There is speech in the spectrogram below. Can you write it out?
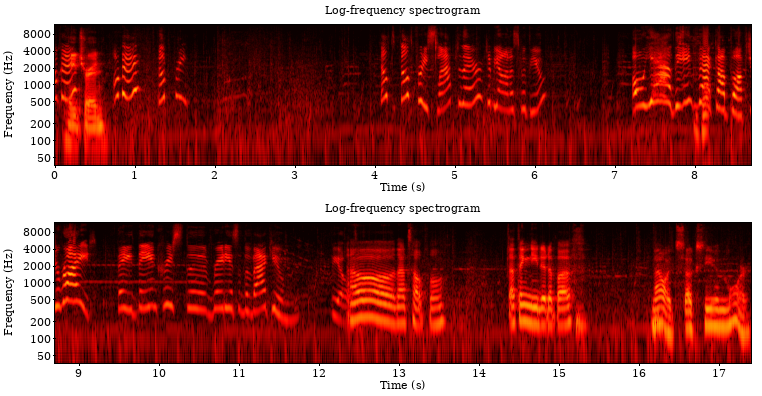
Okay. Hatred. Oh, slapped there, to be honest with you. Oh yeah, the ink vac got buffed. You're right. They they increased the radius of the vacuum field. Oh, that's helpful. That thing needed a buff. now it sucks even more.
